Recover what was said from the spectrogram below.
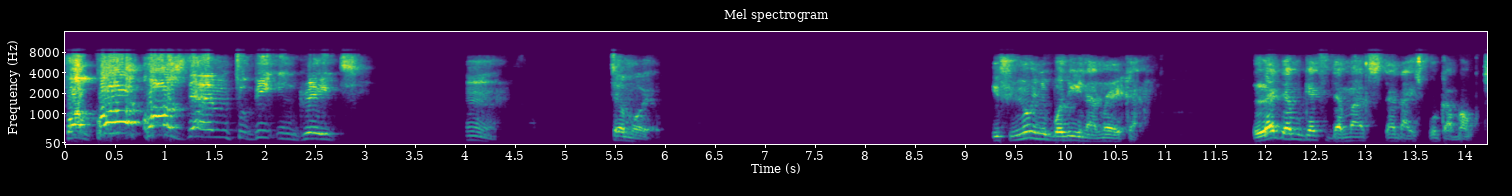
For God caused them to be in great mm, turmoil. If you know anybody in America, let them get the marks that I spoke about.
